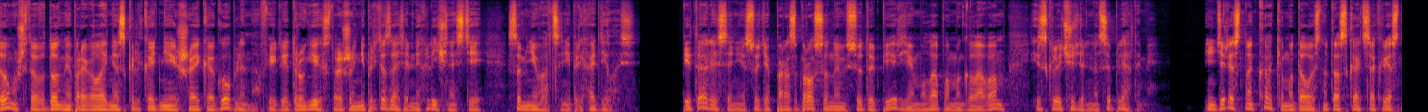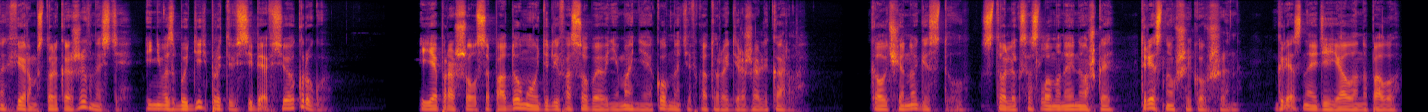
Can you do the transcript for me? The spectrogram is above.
Том, что в доме провела несколько дней шайка гоблинов или других столь же непритязательных личностей, сомневаться не приходилось. Питались они, судя по разбросанным всюду перьям, лапам и головам, исключительно цыплятами. Интересно, как им удалось натаскать с окрестных ферм столько живности и не возбудить против себя всю округу? Я прошелся по дому, уделив особое внимание комнате, в которой держали Карла. Колченогий стул, столик со сломанной ножкой, треснувший кувшин, грязное одеяло на полу,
